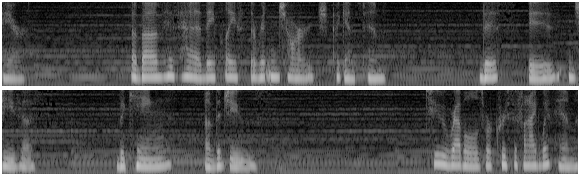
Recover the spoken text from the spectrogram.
there. Above his head, they placed the written charge against him This is Jesus, the King of the Jews. Two rebels were crucified with him,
